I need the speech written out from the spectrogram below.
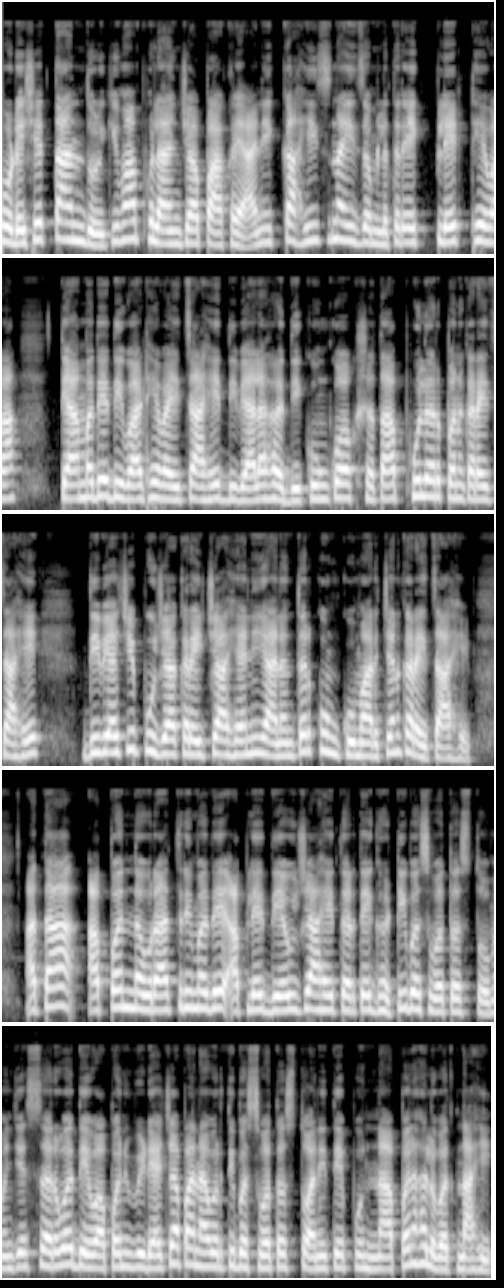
थोडेसे तांदूळ किंवा फुलांच्या पाकळ्या आणि काहीच नाही जमलं तर एक प्लेट ठेवा. त्यामध्ये दिवा ठेवायचा आहे. दिव्याला हळदी कुंकू अक्षता फूल अर्पण करायचं आहे. दिव्याची पूजा करायची आहे आणि यानंतर कुंकुमार्चन करायचं आहे. आता आपण नवरात्रीमध्ये आपले देव जे आहे तर ते घटी बसवत असतो. म्हणजे सर्व देव आपण विड्याच्या पानावरती बसवत असतो आणि ते पुन्हा आपण हलवत नाही.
